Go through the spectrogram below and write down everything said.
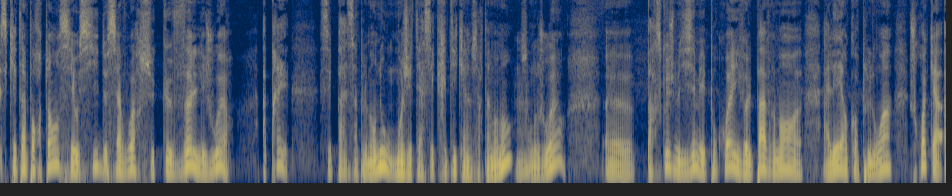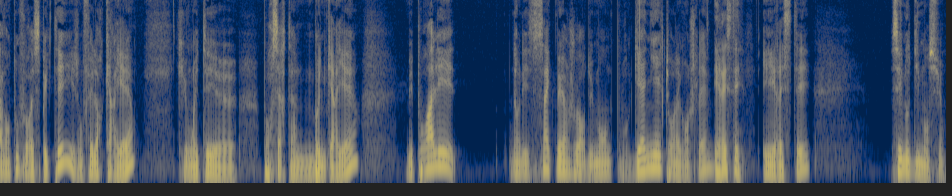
ce qui est important, c'est aussi de savoir ce que veulent les joueurs. Après, c'est pas simplement nous. Moi, j'étais assez critique à un certain moment Mhm. sur nos joueurs. euh, parce que je me disais, mais pourquoi ils veulent pas vraiment euh, aller encore plus loin? Je crois qu'avant tout, il faut respecter. Ils ont fait leur carrière, qui ont été, euh, pour certains, une bonne carrière. Mais pour aller dans les cinq meilleurs joueurs du monde pour gagner le tournoi Grand Chelem Et rester. et rester, c'est une autre dimension.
